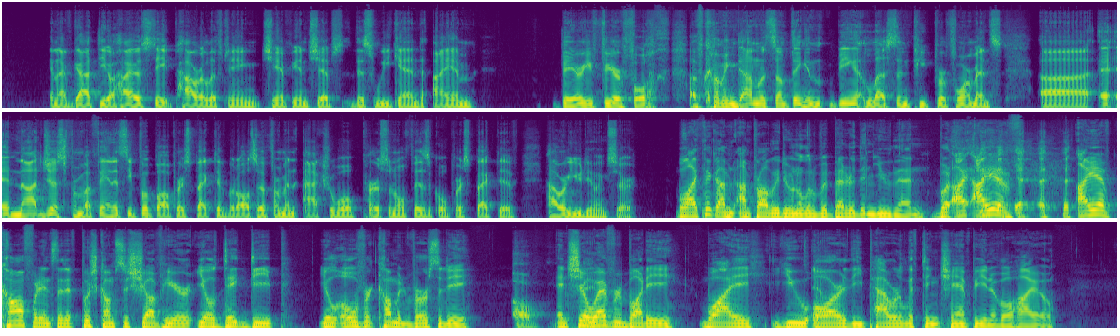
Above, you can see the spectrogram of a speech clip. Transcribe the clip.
and I've got the Ohio State powerlifting championships this weekend. I am very fearful of coming down with something and being at less than peak performance, uh, and not just from a fantasy football perspective, but also from an actual personal physical perspective. How are you doing, sir? Well, I think I'm I'm probably doing a little bit better than you then. But I, I have I have confidence that if push comes to shove here, you'll dig deep, you'll overcome adversity, oh, and show baby. everybody why you yeah. are the powerlifting champion of Ohio.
